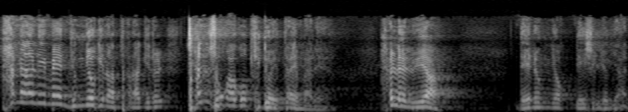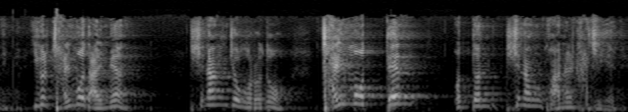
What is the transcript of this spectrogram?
하나님의 능력이 나타나기를 찬송하고 기도했다 이 말이에요. 할렐루야. 내 능력, 내 실력이 아닙니다. 이걸 잘못 알면 신앙적으로도 잘못된 어떤 신앙관을 가지게 돼.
